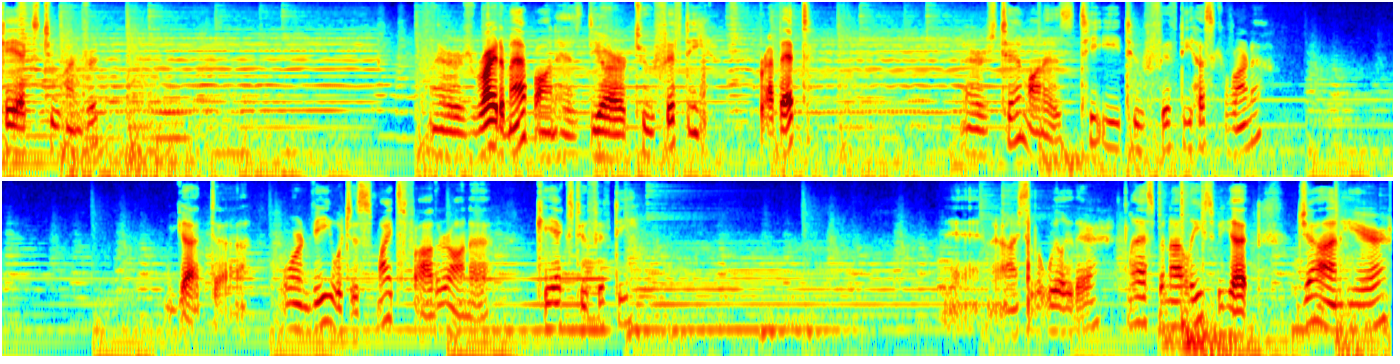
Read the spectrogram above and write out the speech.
KX 200 there's Ride AMAP on his DR 250 Brabette there's Tim on his TE 250 Husqvarna we got uh, Warren V, which is Smite's father, on a KX250. And a nice little wheelie there. Last but not least, we got John here.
